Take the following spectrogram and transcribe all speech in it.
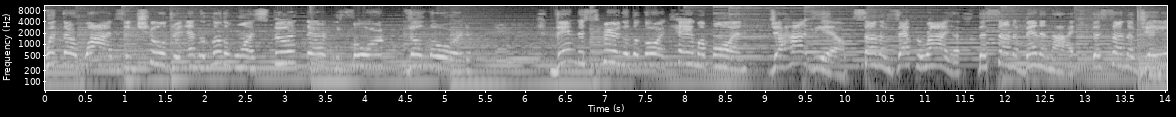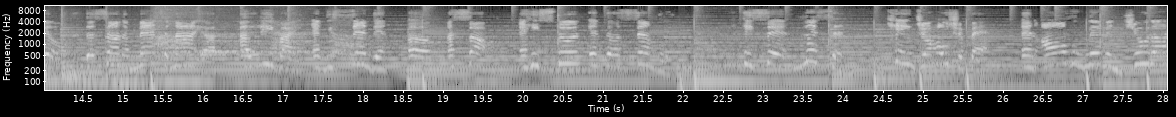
with their wives and children and the little ones stood there before the Lord. Then the Spirit of the Lord came upon Jahaziel, son of Zechariah, the son of Benaiah, the son of Jeiel, the son of Mattaniah, a Levite and descendant of Asaph. And he stood in the assembly. He said, Listen, King Jehoshaphat, and all who live in Judah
